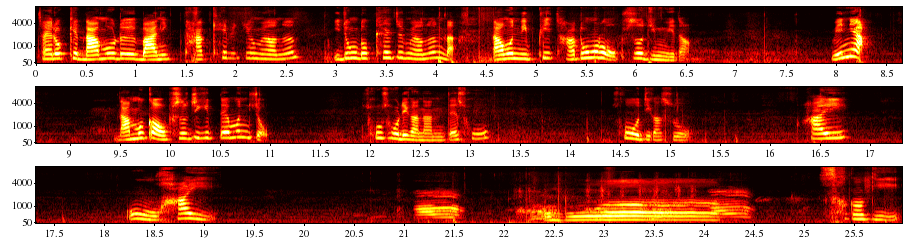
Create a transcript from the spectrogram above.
자 이렇게 나무를 많이 다 캐주면은 이 정도 캐주면은 나, 나뭇잎이 자동으로 없어집니다. 왜냐? 나무가 없어지기 때문이죠. 소 소리가 나는데 소? 소 어디 갔어? 하이? 오 하이. 오 뭐? 서거기.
